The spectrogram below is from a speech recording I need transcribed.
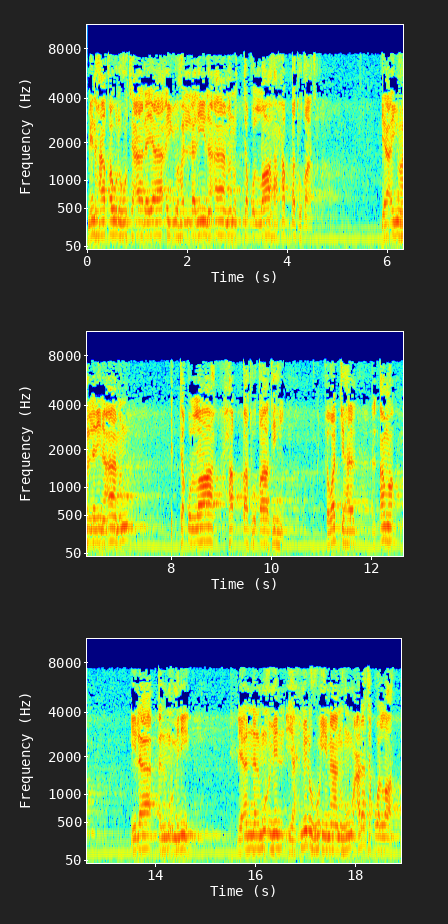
منها قوله تعالى يا أيها الذين آمنوا اتقوا الله حق تقاته. يا أيها الذين آمنوا اتقوا الله حق تقاته. فوجه الأمر إلى المؤمنين لأن المؤمن يحمله إيمانه على تقوى الله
